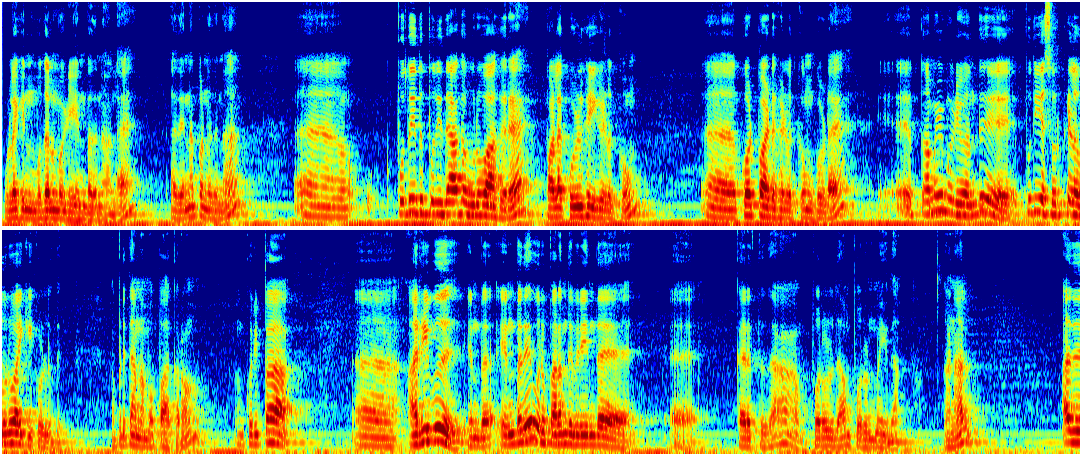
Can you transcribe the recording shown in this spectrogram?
உலகின் முதல் மொழி என்பதனால் அது என்ன பண்ணுதுன்னா புதிது புதிதாக உருவாகிற பல கொள்கைகளுக்கும் கோட்பாடுகளுக்கும் கூட தமிழ்மொழி தமிழ் மொழி வந்து புதிய சொற்களை உருவாக்கி கொள்ளுது. அப்படி தான் நம்ம பார்க்குறோம். குறிப்பாக அறிவு என்ப என்பதே ஒரு பறந்து விரிந்த கருத்து தான் பொருள் தான் பொருண்மை தான் ஆனால் அது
